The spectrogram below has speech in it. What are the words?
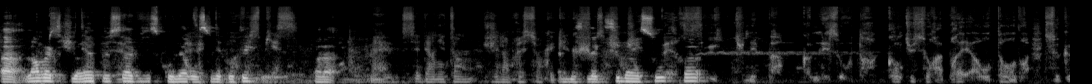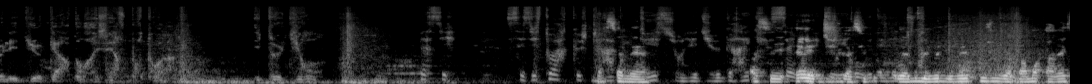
Ah, là, on va explorer un peu sa vie scolaire aussi, le côté. Voilà. Mais ces derniers temps, j'ai l'impression que quelque chose a souffre. Tu n'es pas comme les autres. Quand tu seras prêt à entendre ce que les dieux gardent en réserve pour toi, ils te le diront. Merci. Ces histoires que je t'ai racontées sur les dieux grecs, ah, c'est Edge, la WWE, toujours apparemment arrête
